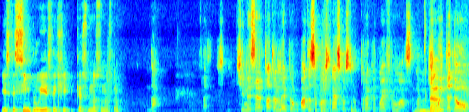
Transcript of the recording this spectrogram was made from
este simplu, este și chiar sub nasul nostru. Da. da. Cine să... Toată lumea e preocupată să construiască o structură cât mai frumoasă. Da. Și uită de ou.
